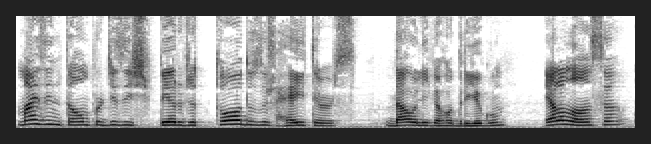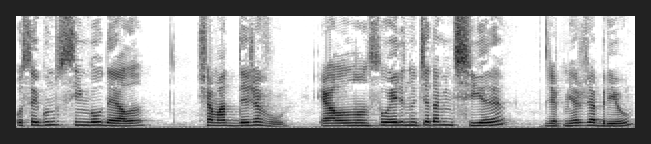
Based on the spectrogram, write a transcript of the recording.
Mas então, pro desespero de todos os haters da Olivia Rodrigo, ela lança o segundo single dela, chamado Deja Vu. Ela lançou ele no dia da mentira, dia 1 de abril,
